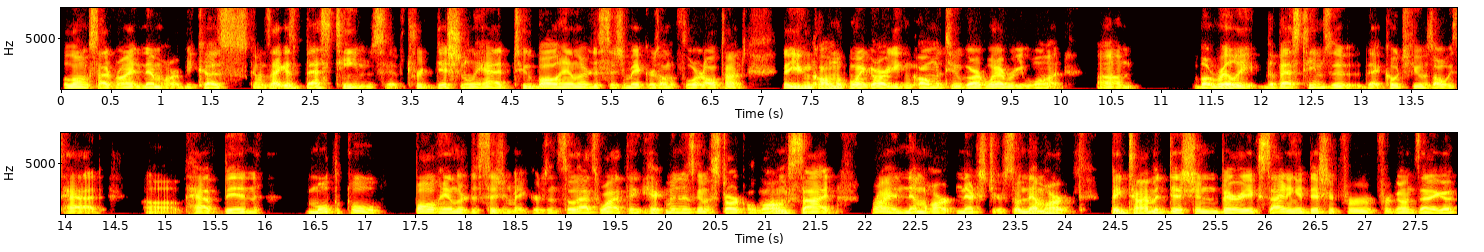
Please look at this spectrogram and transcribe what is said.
alongside Ryan Nembhard because Gonzaga's best teams have traditionally had two ball handler decision makers on the floor at all times. Now you can call him a point guard, you can call him a two guard, whatever you want. Um, but really, the best teams that, Coach Few has always had uh, have been multiple ball handler decision makers, and so that's why I think Hickman is going to start alongside Ryan Nembhard next year. So Nembhard big time addition, very exciting addition for for Gonzaga.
